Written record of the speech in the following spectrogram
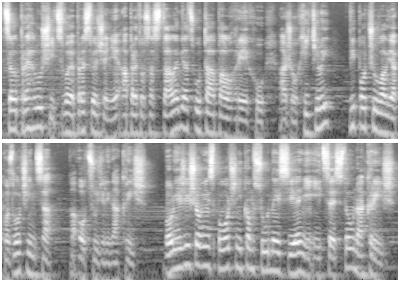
Chcel prehlušiť svoje presvedčenie a preto sa stále viac utápal v hriechu, až ho chytili, vypočúvali ako zločinca a odsúdili na kríž. Bol Ježišovým spoločníkom súdnej sieni i cestou na kríž.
